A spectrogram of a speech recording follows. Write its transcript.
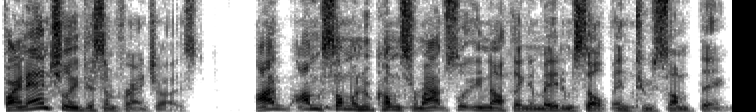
financially disenfranchised. I'm I'm someone who comes from absolutely nothing and made himself into something.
